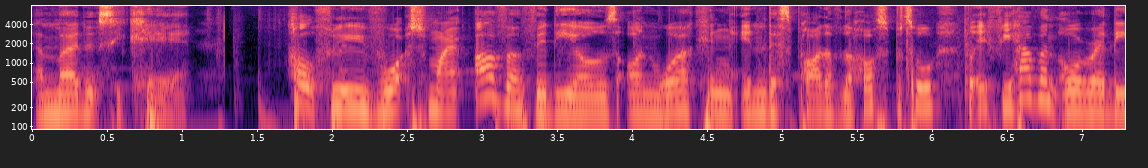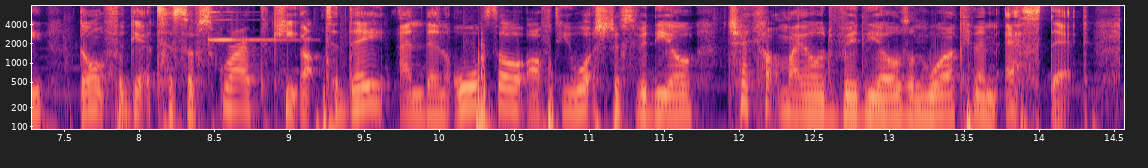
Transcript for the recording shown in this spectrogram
emergency care. Hopefully you've watched my other videos on working in this part of the hospital but if you haven't already don't forget to subscribe to keep up to date and then also after you watch this video check out my old videos on working in SDEC.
